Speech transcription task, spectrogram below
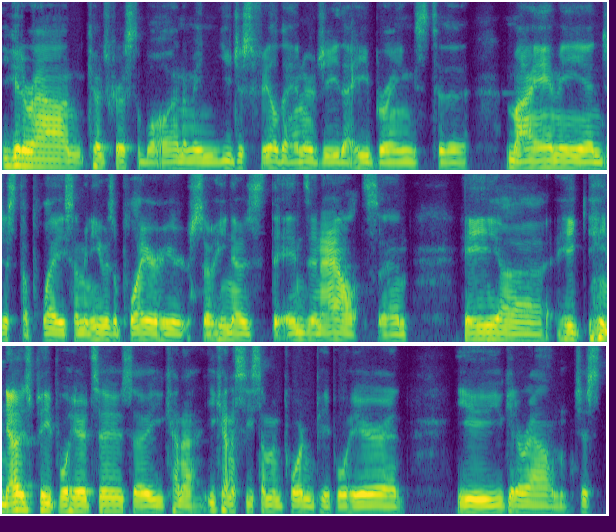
you get around Coach Cristobal, and I mean, you just feel the energy that he brings to Miami and just the place. I mean, he was a player here, so he knows the ins and outs, and he uh, he he knows people here too. So you kind of you kind of see some important people here, and you you get around just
